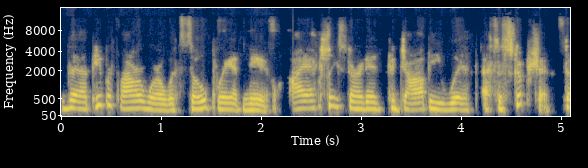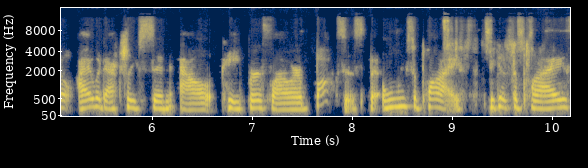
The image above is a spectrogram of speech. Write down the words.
the paper flower world was so brand new. I actually started Kajabi with a subscription. So I would actually send out paper flower boxes, but only supplies because supplies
